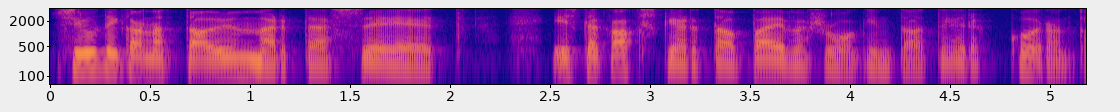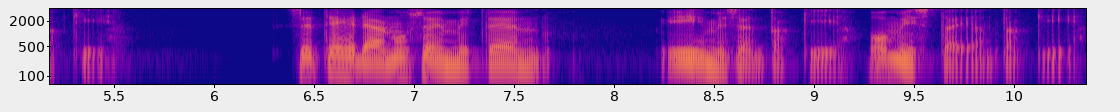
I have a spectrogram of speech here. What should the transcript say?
silti kannattaa ymmärtää se, että ei sitä kaksi kertaa päiväsruokintaa tehdä koiran takia. Se tehdään useimmiten ihmisen takia, omistajan takia.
